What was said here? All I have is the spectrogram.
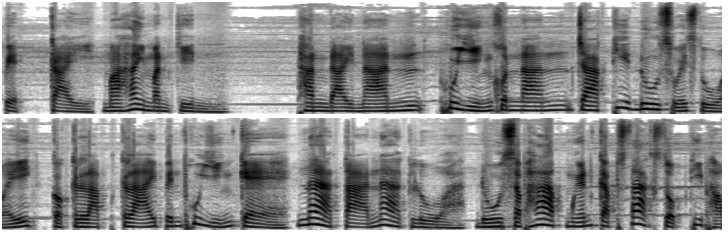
เป็ด ไก่มาให้มันกิน ทันใดนั้น ผู้หญิงคนนั้นจากที่ดูสวยๆ ก็กลับกลายเป็นผู้หญิงแก่ หน้าตาน่ากลัว ดูสภาพเหมือนกับซากศพที่เผา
